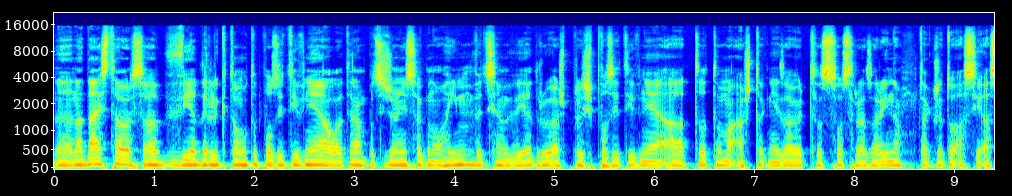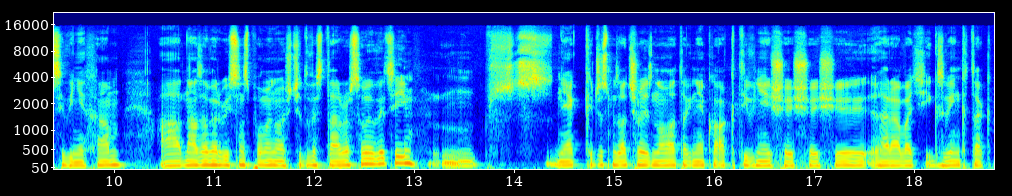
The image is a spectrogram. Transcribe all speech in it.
Na Dice Tower sa vyjadrili k tomuto pozitívne, ale teda mám pocit, že oni sa k mnohým veciam vyjadrujú až príliš pozitívne a toto ma až tak nezaujalo to so Srazarina, takže to asi, asi vynechám. A na záver by som spomenul ešte dve Star Warsové veci. Mm, nejak, keďže sme začali znova tak nejako aktívnejšie hrávať X-Wing, tak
